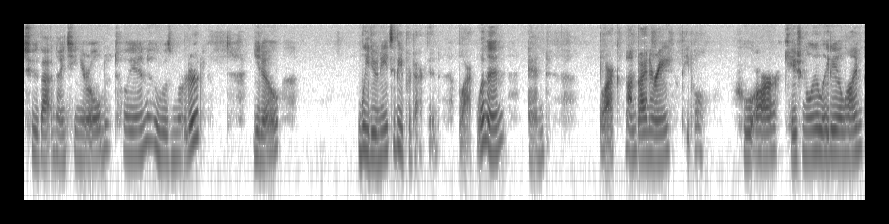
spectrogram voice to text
to that 19 year old Toyin who was murdered. You know, we do need to be protected. Black women and black non binary people who are occasionally lady aligned,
